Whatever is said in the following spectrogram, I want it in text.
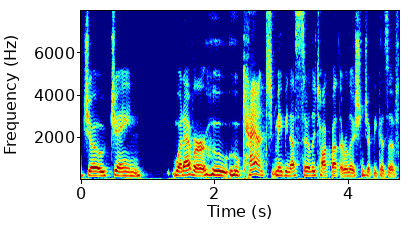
joe jane whatever who who can't maybe necessarily talk about their relationship because of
